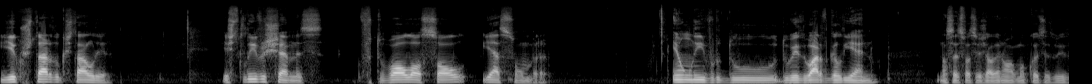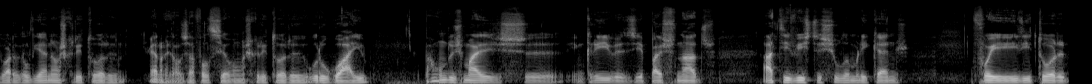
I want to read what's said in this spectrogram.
e a gostar do que está a ler. Este livro chama-se Futebol ao Sol e à Sombra. É um livro do, do Eduardo Galeano. Não sei se vocês já leram alguma coisa do Eduardo Galeano, é um escritor, é, não, ele já faleceu, é um escritor uruguaio, pá, um dos mais eh, incríveis e apaixonados ativistas sul-americanos. Foi editor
